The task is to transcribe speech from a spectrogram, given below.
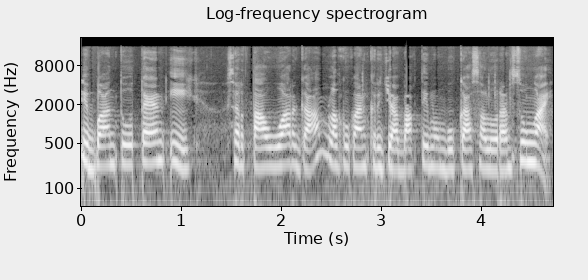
dibantu TNI serta warga melakukan kerja bakti membuka saluran sungai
